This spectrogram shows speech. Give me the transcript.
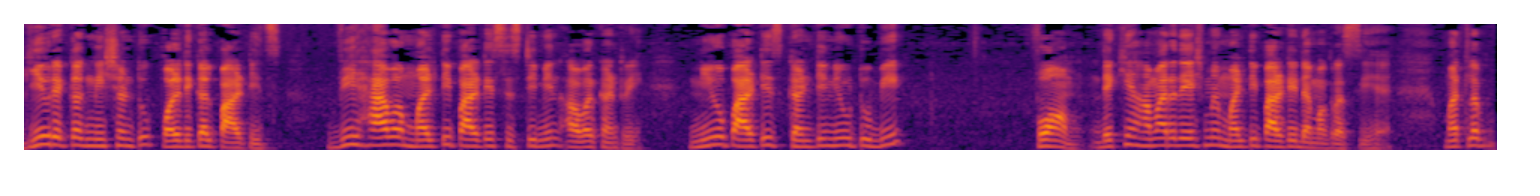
give recognition to political parties we have a multi party system in our country new parties continue to be form. देखिए हमारे देश में मल्टी पार्टी डेमोक्रेसी है। मतलब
